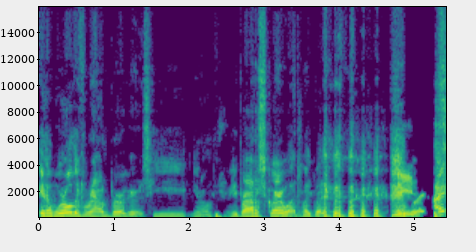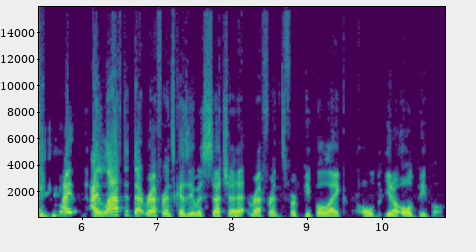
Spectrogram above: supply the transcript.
in a world of round burgers, he you know he brought a square one. Like what? Hey, I, I I laughed at that reference because it was such a reference for people like old, you know, old people.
